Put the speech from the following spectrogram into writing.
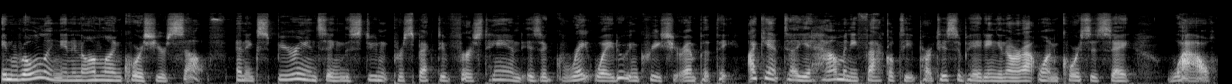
Enrolling in an online course yourself and experiencing the student perspective firsthand is a great way to increase your empathy. I can't tell you how many faculty participating in our @ONE courses say, Wow,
